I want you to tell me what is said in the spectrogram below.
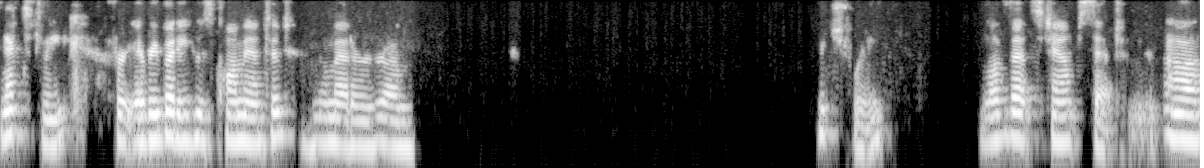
next week for everybody who's commented, no matter um, which way. Love that stamp set. Uh,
